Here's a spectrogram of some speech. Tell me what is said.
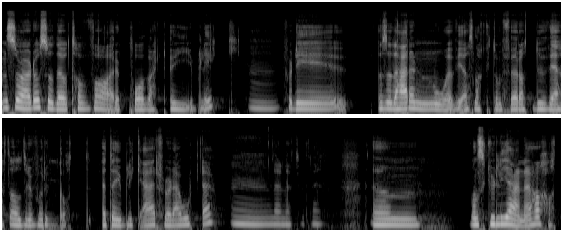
Men så er det også det å ta vare på hvert øyeblikk. Mm. Fordi altså, det her er noe vi har snakket om før, at du vet aldri hvor godt et øyeblikk er før det er borte. Mm, det er nettopp det. Um, man skulle gjerne ha hatt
